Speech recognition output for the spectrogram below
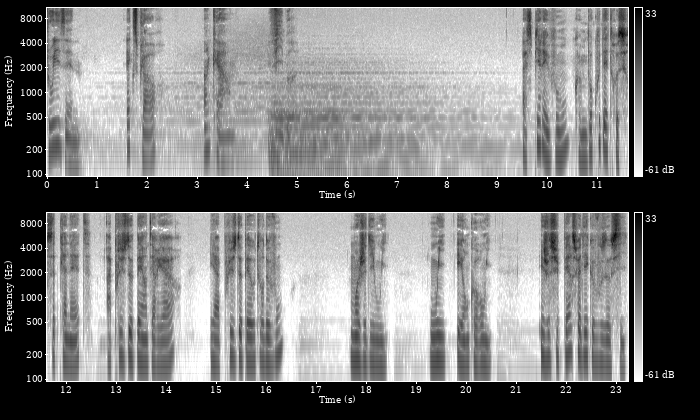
Shuizen. Explore, incarne, vibre. Aspirez-vous, comme beaucoup d'êtres sur cette planète, à plus de paix intérieure et à plus de paix autour de vous? Moi je dis oui. Oui et encore oui. Et je suis persuadée que vous aussi.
